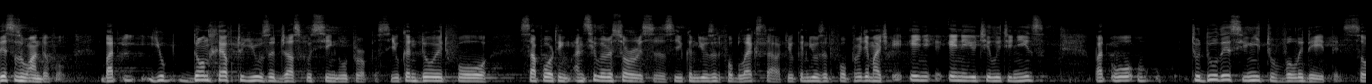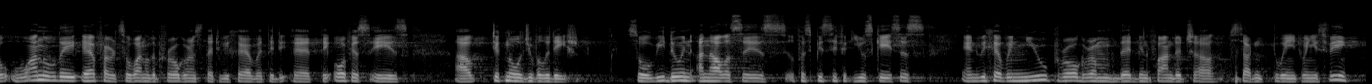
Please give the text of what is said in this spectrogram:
this is wonderful. But you don't have to use it just for single purpose. You can do it for supporting ancillary services. You can use it for black start. You can use it for pretty much any, any utility needs. But to do this, you need to validate this. So one of the efforts or one of the programs that we have at the, at the office is uh, technology validation. So we're doing analysis for specific use cases, and we have a new program that has been funded uh, starting 2023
